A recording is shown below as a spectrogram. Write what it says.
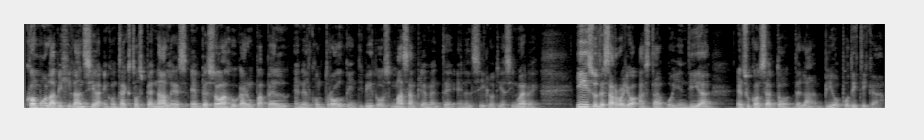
cómo la vigilancia en contextos penales empezó a jugar un papel en el control de individuos más ampliamente en el siglo XIX y su desarrollo hasta hoy en día en su concepto de la biopolítica.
